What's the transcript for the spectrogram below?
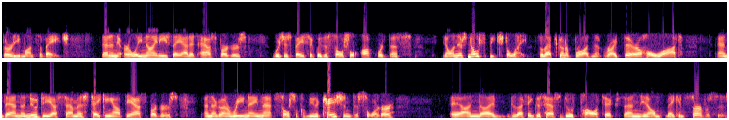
30 months of age. Then in the early 90s, they added Asperger's, which is basically the social awkwardness, you know, and there's no speech delay. So that's going to broaden it right there a whole lot. And then the new DSM is taking out the Asperger's, and they're going to rename that social communication disorder. And because uh, I think this has to do with politics and you know making services.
